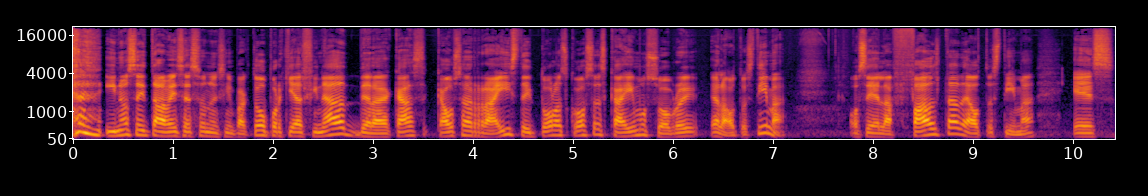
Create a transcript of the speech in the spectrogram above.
y no sé, tal vez eso nos impactó, porque al final de la causa raíz de todas las cosas caímos sobre el autoestima. O sea, la falta de autoestima es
